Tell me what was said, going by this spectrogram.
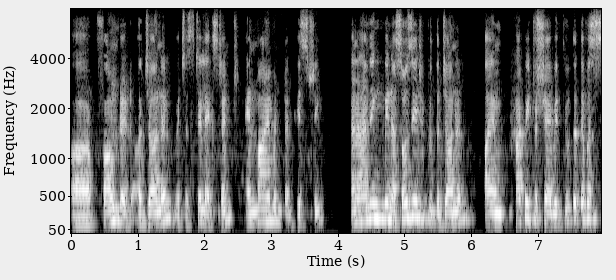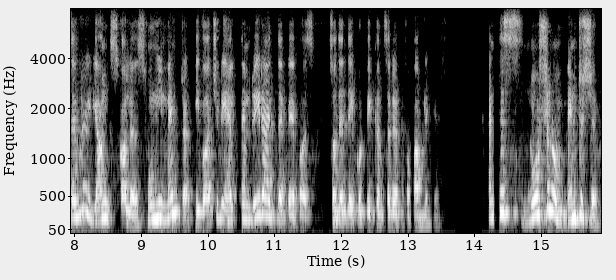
uh, founded a journal which is still extant, Environment and History. And having been associated with the journal, I am happy to share with you that there were several young scholars whom he mentored. He virtually helped them rewrite their papers so that they could be considered for publication. And this notion of mentorship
